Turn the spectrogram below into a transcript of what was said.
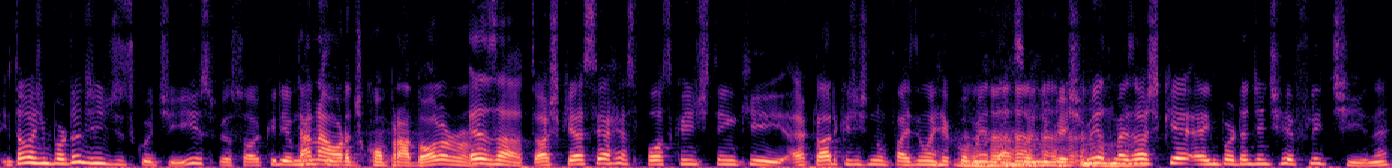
Então é importante a gente discutir isso, pessoal. Eu queria Tá muito... na hora de comprar dólar ou não? Exato, acho que essa é a resposta que a gente tem que. É claro que a gente não faz nenhuma recomendação de investimento, mas acho que é, é importante a gente refletir, né?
